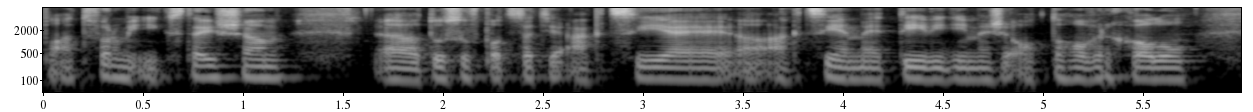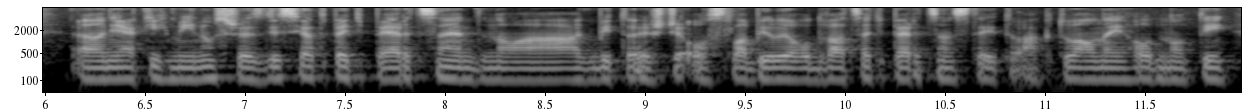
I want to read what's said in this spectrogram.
platformy Xstation. Tu sú v podstate akcie, akcie mety, vidíme, že od toho vrcholu nejakých minus 65%, no a ak by to ešte oslabili o 20% z tejto aktuálnej hodnoty,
